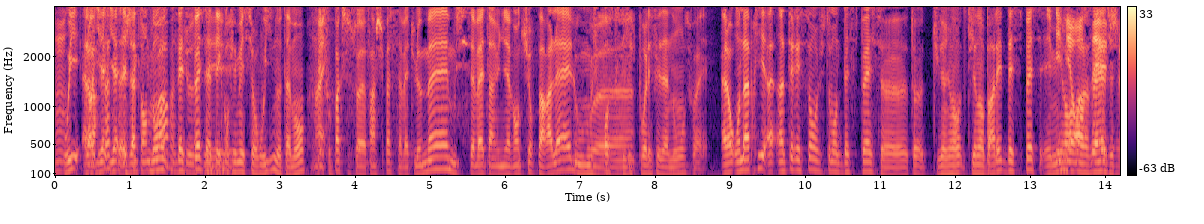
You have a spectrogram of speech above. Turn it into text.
Hmm. Oui, alors il y a, Alors y a ça, ça, j'attends de voir effectivement parce Dead que Space a été c'est- confirmé sur Wii notamment. Il faut pas que ce soit, enfin, je sais pas si ça va être le même ou si ça va être une aventure parallèle ou. je pense que c'est euh, juste pour l'effet d'annonce, ouais. Alors on a appris euh, intéressant justement Dead Space, euh, tu viens tu viens d'en parler, Dead Space et Et Mirror's Edge Edge,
